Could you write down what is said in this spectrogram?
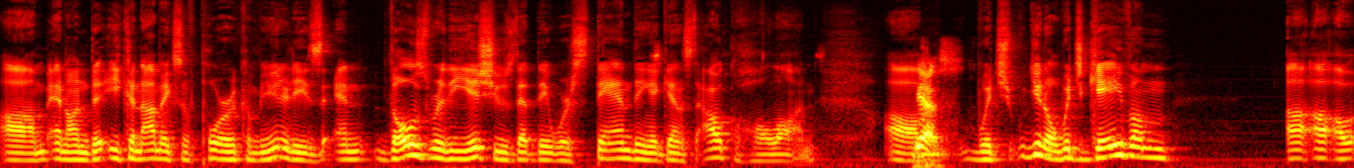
um, and on the economics of poorer communities. And those were the issues that they were standing against alcohol on. Um, yes. Which you know, which gave them. Uh,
